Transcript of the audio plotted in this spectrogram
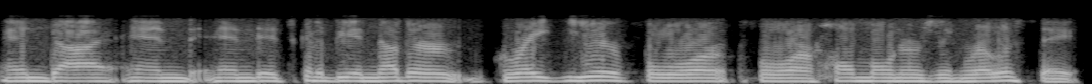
and, uh, and, and it's going to be another great year for, for homeowners in real estate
